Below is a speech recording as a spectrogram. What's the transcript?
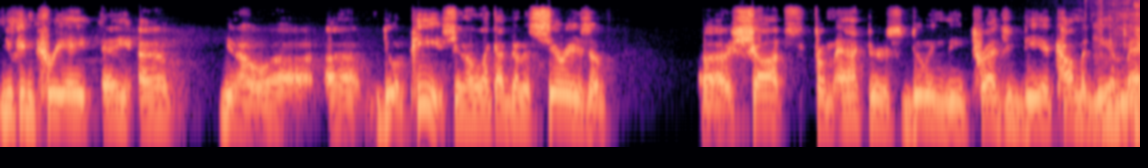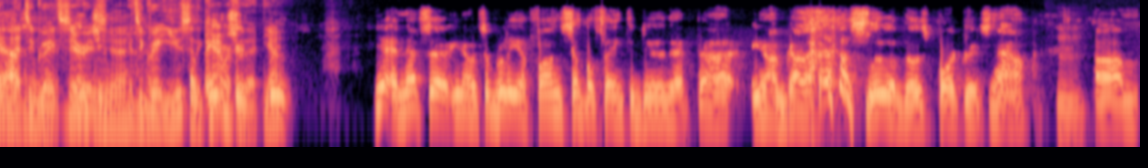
you can create a, a you know, uh, uh, do a piece. You know, like I've got a series of uh, shots from actors doing the tragedia commedia mass. Yeah, that's a great series. Yeah. It's a great use of the camera for that. Yeah. Yeah, and that's a you know it's a really a fun, simple thing to do. That uh, you know I've got a, a slew of those portraits now, hmm. um,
